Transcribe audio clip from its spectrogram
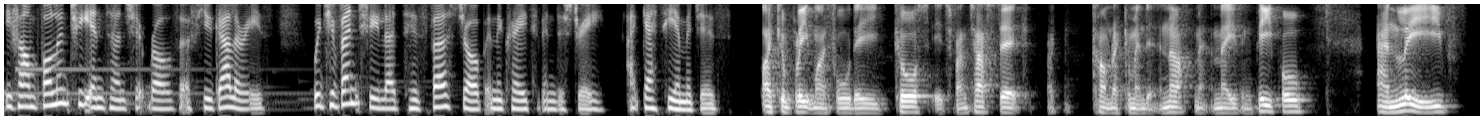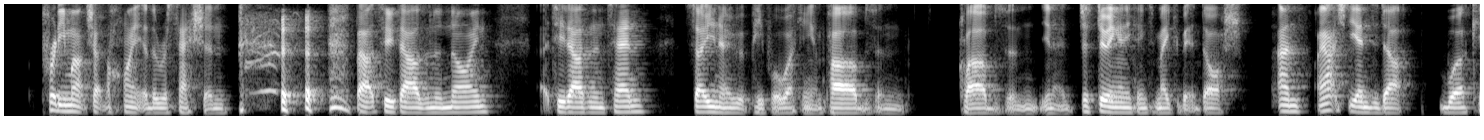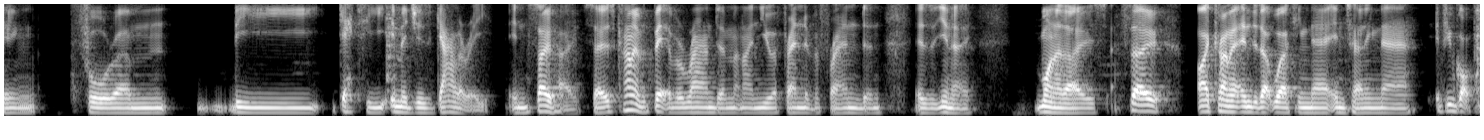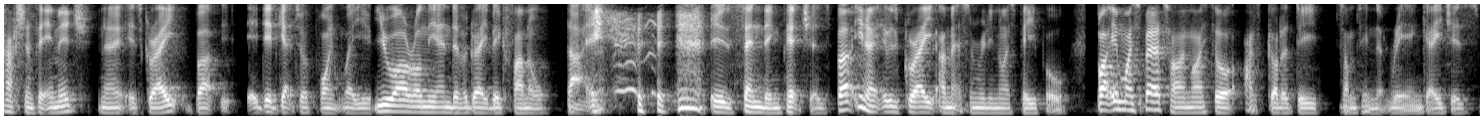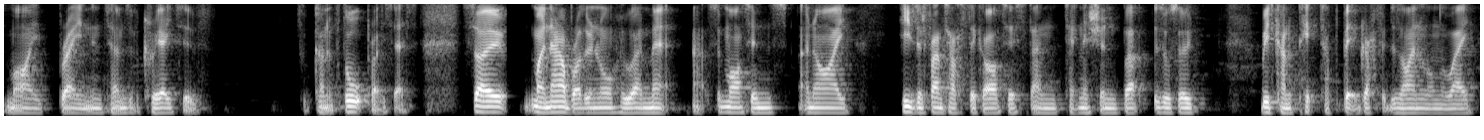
He found voluntary internship roles at a few galleries, which eventually led to his first job in the creative industry at Getty Images. I complete my 4D course. It's fantastic. I can't recommend it enough. Met amazing people and leave pretty much at the height of the recession, about 2009, uh, 2010. So, you know, people were working in pubs and clubs and, you know, just doing anything to make a bit of dosh. And I actually ended up working for um, the Getty Images Gallery in Soho. So it was kind of a bit of a random, and I knew a friend of a friend, and is you know one of those. So I kind of ended up working there, interning there, if you've got passion for image, you know, it's great, but it did get to a point where you you are on the end of a great big funnel that is sending pictures. But you know, it was great. I met some really nice people. But in my spare time, I thought I've got to do something that re-engages my brain in terms of a creative kind of thought process. So my now brother-in-law, who I met at St Martin's, and I, he's a fantastic artist and technician, but is also we'd kind of picked up a bit of graphic design along the way.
